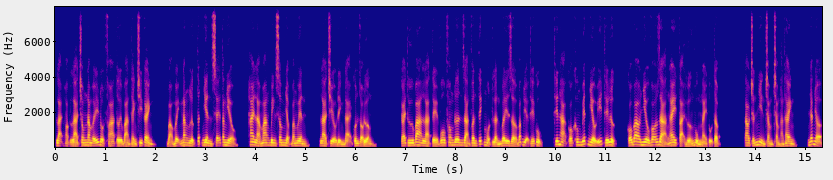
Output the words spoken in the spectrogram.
lại hoặc là trong năm ấy đột phá tới bán thánh chi cảnh, bảo mệnh năng lực tất nhiên sẽ tăng nhiều. Hai là mang binh xâm nhập băng nguyên, là triều đình đại quân dò đường cái thứ ba là tề vô phong đơn giản phân tích một lần bây giờ bắc địa thế cục, thiên hạ có không biết nhiều ít thế lực, có bao nhiêu võ giả ngay tại hướng vùng này tụ tập. Tao chấn nhìn chằm chằm hàn thanh, nhắc nhở,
